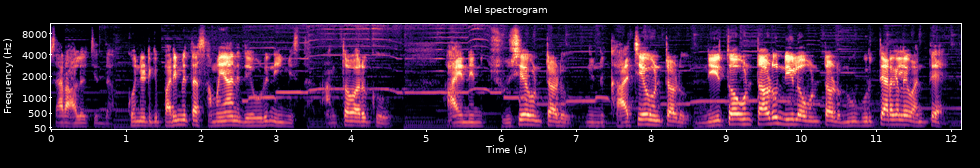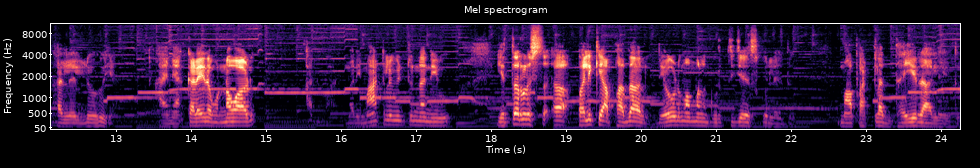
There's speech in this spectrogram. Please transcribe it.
సార్ ఆలోచిద్దాం. కొన్నిటికి పరిమిత సమయాన్ని దేవుడు నియమిస్తాడు. అంతవరకు ఆయన నిన్ను చూసే ఉంటాడు నిన్ను కాచే ఉంటాడు నీతో ఉంటాడు నీలో ఉంటాడు. నువ్వు గుర్తెరగలేవు అంతే. హల్లెలూయా. ఆయన ఎక్కడైనా ఉన్నవాడు. అన్నవాడు మాటలు వింటున్న నీవు ఇతరులు పలికి ఆ, పదాలు దేవుడు మమ్మల్ని గుర్తు చేసుకోలేదు. మా పట్ల దయ రాలేదు.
